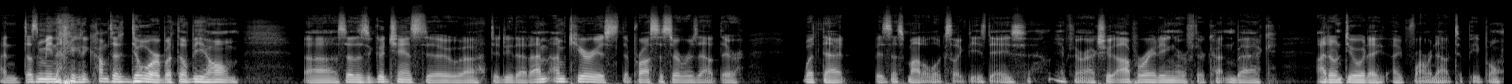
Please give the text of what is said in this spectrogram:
And it doesn't mean they're going to come to the door, but they'll be home. Uh, so there's a good chance to uh, to do that. I'm I'm curious the process servers out there, what that business model looks like these days. If they're actually operating or if they're cutting back. I don't do it. I, I farm it out to people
